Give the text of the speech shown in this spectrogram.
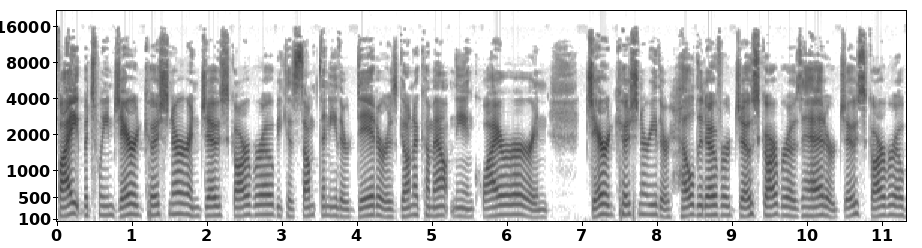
fight between Jared Kushner and Joe Scarborough because something either did or is going to come out in the Enquirer and Jared Kushner either held it over Joe Scarborough's head or Joe Scarborough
